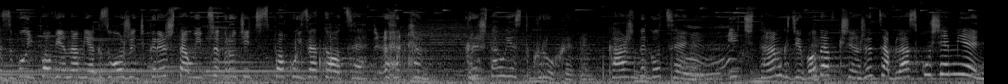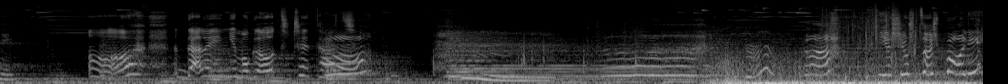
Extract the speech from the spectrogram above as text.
że zwój powie nam, jak złożyć kryształ i przywrócić spokój zatoce. Kryształ jest kruchy. Każdy go ceni. Idź tam, gdzie woda w księżyca blasku się mieni. O, dalej nie mogę odczytać. A, wiesz już coś? Poli,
